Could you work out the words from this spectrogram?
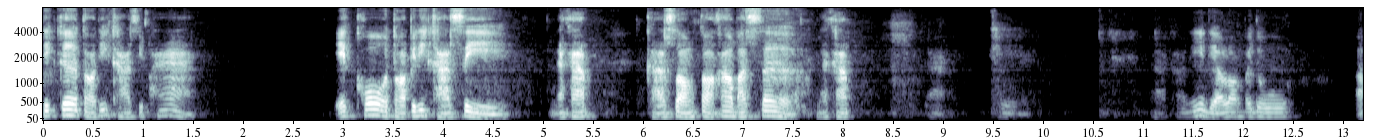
ทิกเกอร์ต่อที่ขา 15 Echo ต่อไปที่ขา 4 นะครับ ขา 2 ต่อเข้าบัสเซอร์นะครับนนี้เดี๋ยวลองไปดูเอ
